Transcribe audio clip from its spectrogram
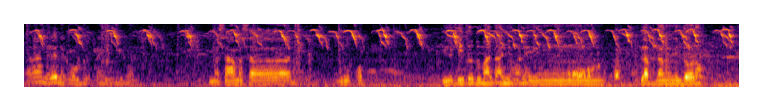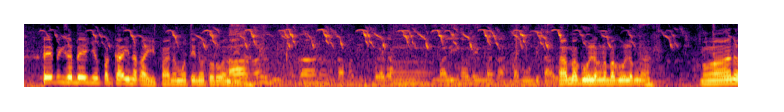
Marami rin, nag-overtime yung iba. Masama sa ano, grupo. Dito, dito dumadaan yung ano, eh, yung club ng Mindoro. So, ibig sabihin yung pagkainakay, paano mo tinuturuan Ah, dito? ayun. Pagka, ano, dapat talagang malinaw na yung mata bago mo bitawan. Ah, magulang na magulang na. Mga ano,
